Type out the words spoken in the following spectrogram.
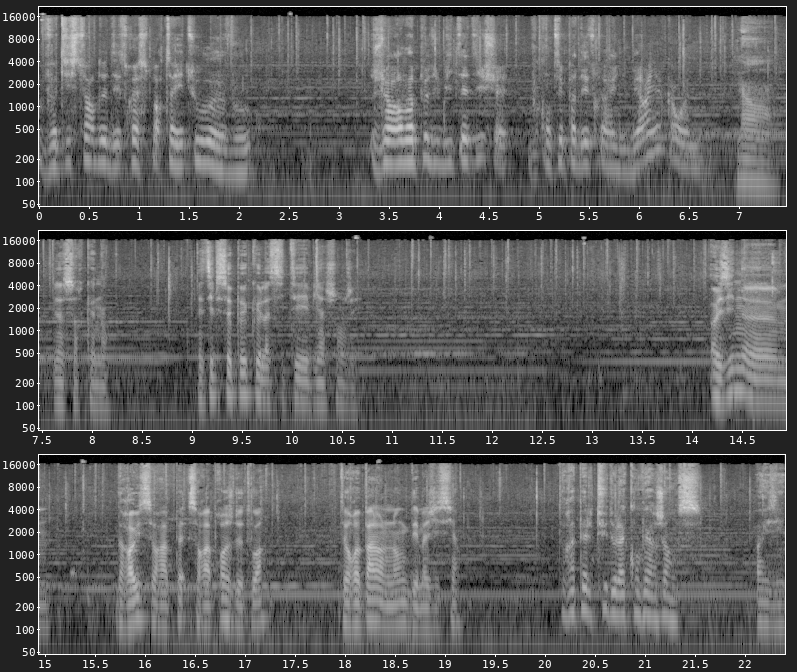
votre histoire de détruire ce portail et tout, euh, vous. Je vais rendre un peu dubitatif. Vous comptez pas détruire Iberia quand même Non, bien sûr que non. Mais il se peut que la cité ait bien changé. Oisin, euh, Draui se, rapproche de toi, te reparle en langue des magiciens. Te rappelles-tu de la convergence, Oisin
